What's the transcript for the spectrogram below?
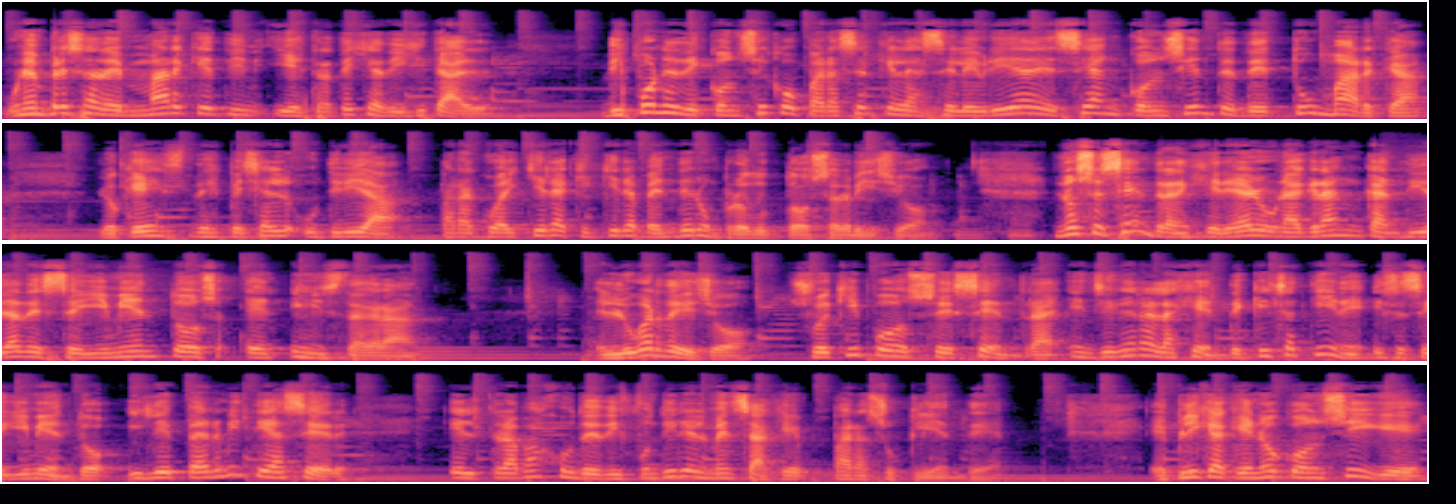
una empresa de marketing y estrategia digital, Dispone de consejos para hacer que las celebridades sean conscientes de tu marca, lo que es de especial utilidad para cualquiera que quiera vender un producto o servicio. No se centra en generar una gran cantidad de seguimientos en Instagram. En lugar de ello, su equipo se centra en llegar a la gente que ya tiene ese seguimiento y le permite hacer el trabajo de difundir el mensaje para su cliente. Explica que no consigue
